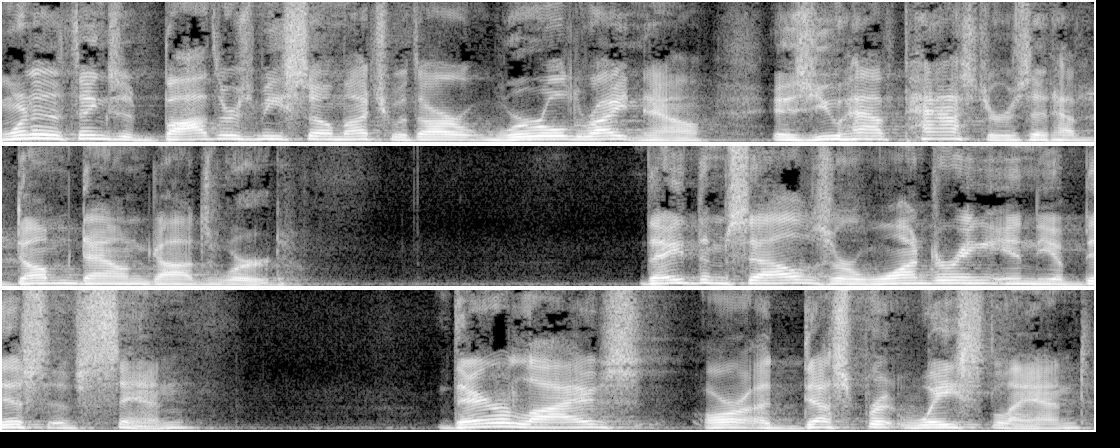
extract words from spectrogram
One of the things that bothers me so much with our world right now is you have pastors that have dumbed down God's word. They themselves are wandering in the abyss of sin. Their lives are a desperate wasteland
